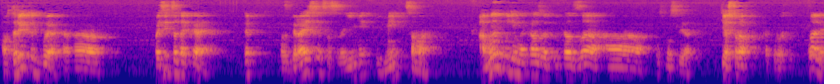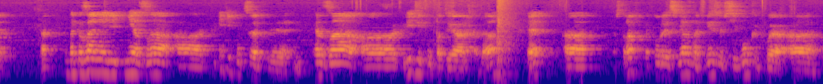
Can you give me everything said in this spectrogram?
Во-вторых, как бы, позиция такая, разбирайся со своими людьми сама. А мы будем наказывать только за, ну, в смысле, те штрафы, которые сказали, наказание ведь не за а, критику церкви, не за а, критику патриарха, да, это а, штрафы, которые связаны прежде всего как бы а,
